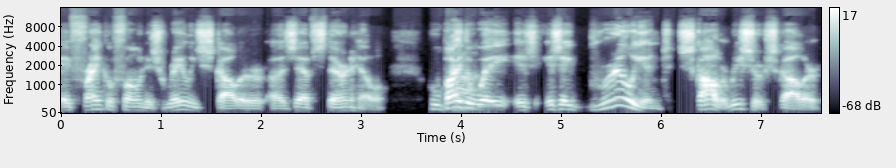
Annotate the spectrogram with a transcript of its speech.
a francophone Israeli scholar, uh, Zev Sternhell, who, by the way, is is a brilliant scholar, research scholar,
